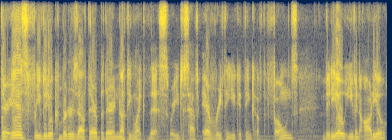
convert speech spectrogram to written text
There is free video converters out there, but there are nothing like this, where you just have everything you could think of: the phones, video, even audio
